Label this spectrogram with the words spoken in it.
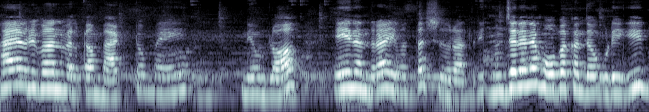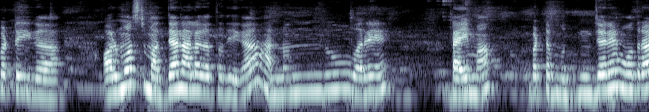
Hi everyone welcome back to my new blog ಏನಂದ್ರೆ ಇವತ್ತು ಶಿವರಾತ್ರಿ. ಮುಂಜಾನೆ ಹೋಗ್ಬೇಕಂದೇವು ಗುಡಿಗೆ ಬಟ್ ಈಗ ಆಲ್ಮೋಸ್ಟ್ ಮಧ್ಯಾಹ್ನ ಆಗತ್ತದ ಈಗ, ಹನ್ನೊಂದೂವರೆ. ಟೈಮ ಬಟ್ ಮುಂಜಾನೆ ಹೋದ್ರೆ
